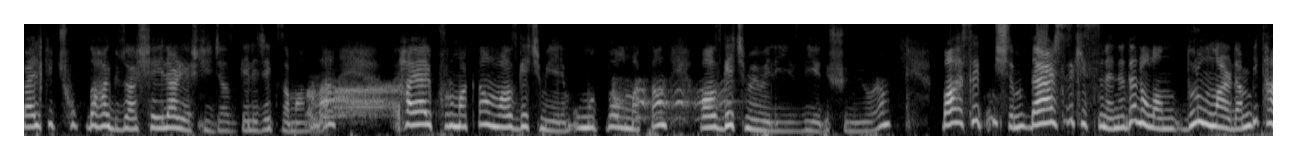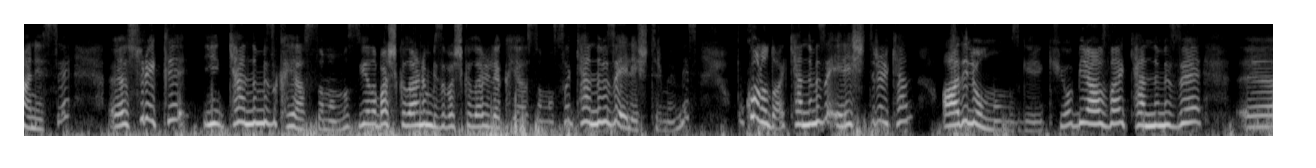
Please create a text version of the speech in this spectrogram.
belki çok daha güzel şeyler yaşayacağız gelecek zamanda. Hayal kurmaktan vazgeçmeyelim. Umutlu olmaktan vazgeçmemeliyiz diye düşünüyorum. Bahsetmiştim. Değersizlik hissine neden olan durumlardan bir tanesi e, sürekli kendimizi kıyaslamamız ya da başkalarının bizi başkalarıyla kıyaslaması, kendimizi eleştirmemiz. Bu konuda kendimizi eleştirirken adil olmamız gerekiyor. Biraz daha kendimize e,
